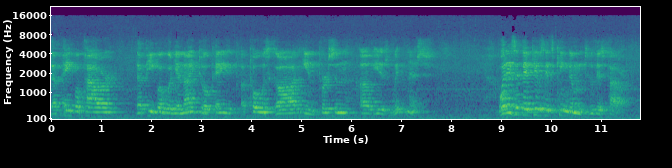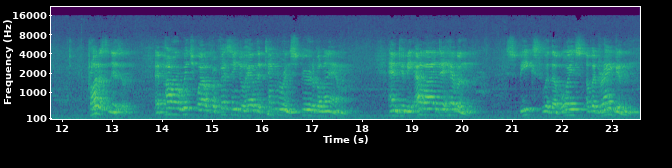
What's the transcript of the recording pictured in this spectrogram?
the papal power, the people will unite to oppose God in person of his witness. What is it that gives its kingdom to this power? Protestantism, a power which, while professing to have the temper and spirit of a lamb, and to be allied to heaven, speaks with the voice of a dragon.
